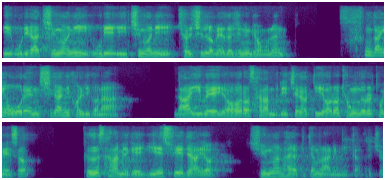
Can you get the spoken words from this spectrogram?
이 우리가 증언이 우리의 이 증언이 결실로 맺어지는 경우는 상당히 오랜 시간이 걸리거나 나 이외에 여러 사람들이 제각기 여러 경로를 통해서 그 사람에게 예수에 대하여 증언하였기 때문 아닙니까? 그렇죠?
